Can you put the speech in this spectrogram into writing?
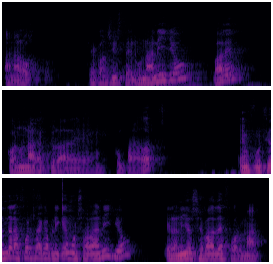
analógico, que consiste en un anillo, ¿vale? Con una lectura de comparador. En función de la fuerza que apliquemos al anillo, el anillo se va a deformar.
